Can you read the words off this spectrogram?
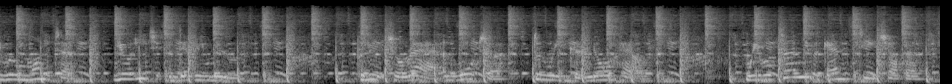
We will monitor your Egypt and every move. Pollute your air and water to weaken your health. We will turn you against each other.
